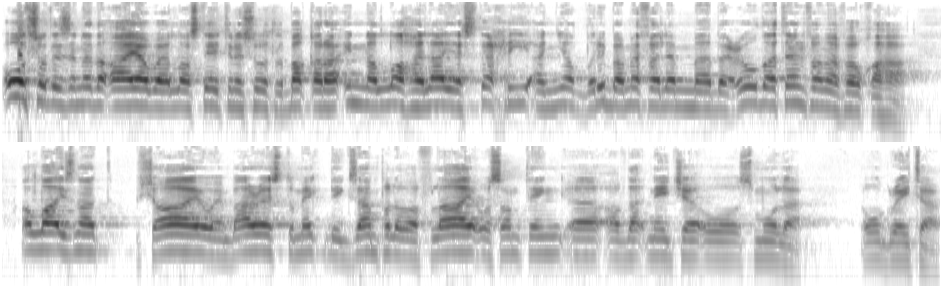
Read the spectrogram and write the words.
Also, there's another ayah where Allah states in Surah Al-Baqarah, إِنَّ اللَّهَ لَا يَسْتَحِي أَن يَضْرِبَ مَثَلًا مَا بَعُوضَةً فَمَا فَوْقَهَا Allah is not shy or embarrassed to make the example of a fly or something uh, of that nature or smaller or greater.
